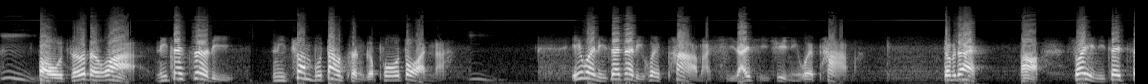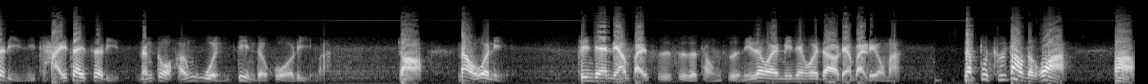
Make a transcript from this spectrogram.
嗯否则的话，你在这里你赚不到整个波段呐、嗯因为你在这里会怕嘛，洗来洗去你会怕嘛，对不对？啊，所以你在这里，你才在这里能够很稳定的获利嘛，啊，那我问你，今天两百四十四的同志，你认为明天会到两百六吗？那不知道的话，啊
